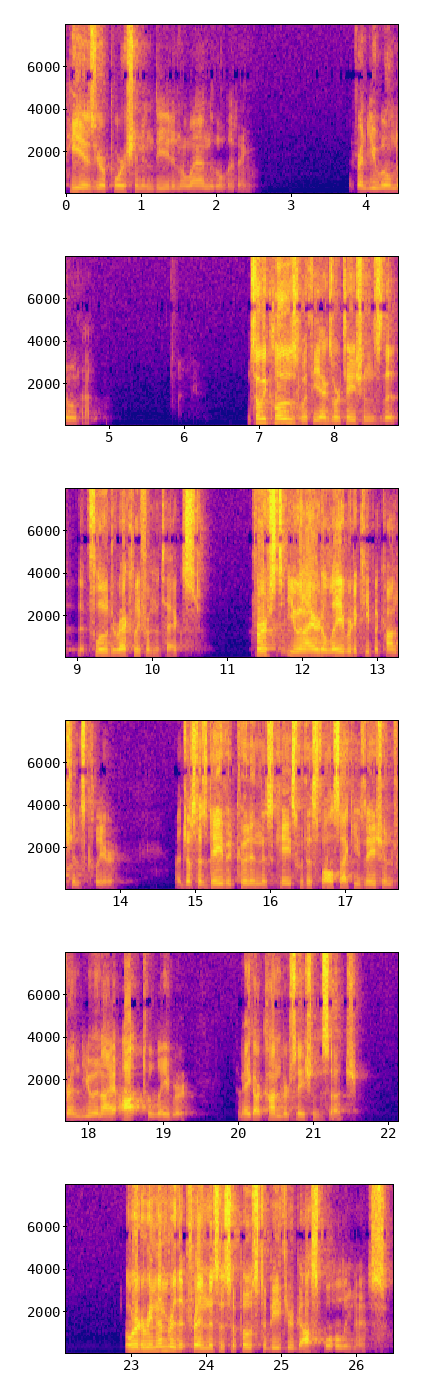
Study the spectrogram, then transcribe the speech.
He is your portion indeed in the land of the living. And friend, you will know that. And so we close with the exhortations that, that flow directly from the text. First, you and I are to labor to keep a conscience clear. Uh, just as David could in this case with this false accusation, friend, you and I ought to labor to make our conversation such. Or to remember that, friend, this is supposed to be through gospel holiness.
